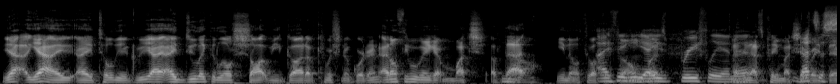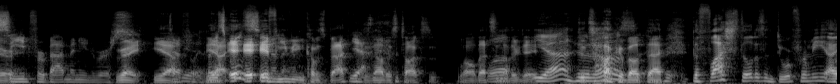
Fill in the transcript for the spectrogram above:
Yeah, yeah, I, I totally agree. I, I do like the little shot we got of Commissioner Gordon. I don't think we're gonna get much of that, No. you know, throughout the think film. yeah, he's briefly in I think that's pretty much That's it right a there. seed for Batman universe. Right? Yeah, Definitely. But yeah. cool to I- see if he that. even comes back, Yeah. because now there's talks. Well, that's Well, another day. yeah, who to talk about that. The Flash still doesn't do it for me. I, I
